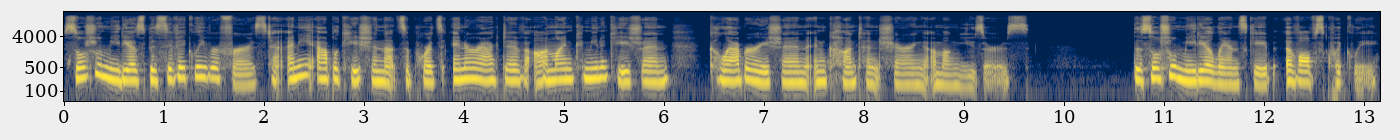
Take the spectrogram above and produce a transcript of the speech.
Social media specifically refers to any application that supports interactive online communication, collaboration, and content sharing among users. The social media landscape evolves quickly,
